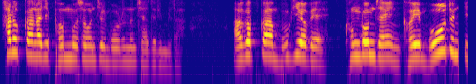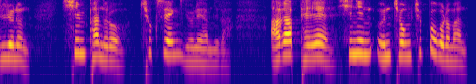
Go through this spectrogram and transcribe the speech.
하룻강아지 법무서운 줄 모르는 자들입니다. 악업과 무기업의 공범자인 거의 모든 인류는 심판으로 축생윤회합니다. 아가페의 신인 은총 축복으로만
